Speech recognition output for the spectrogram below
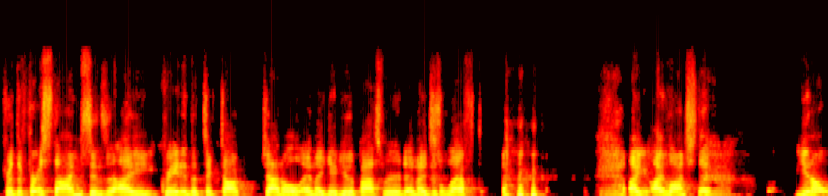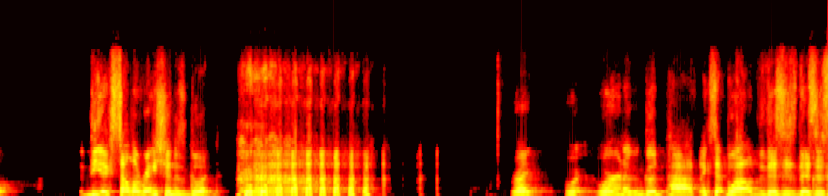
for the first time since I created the TikTok channel and I gave you the password and I just left. I, I launched it. You know, the acceleration is good, right? We're, we're in a good path. Except, well, this is this is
